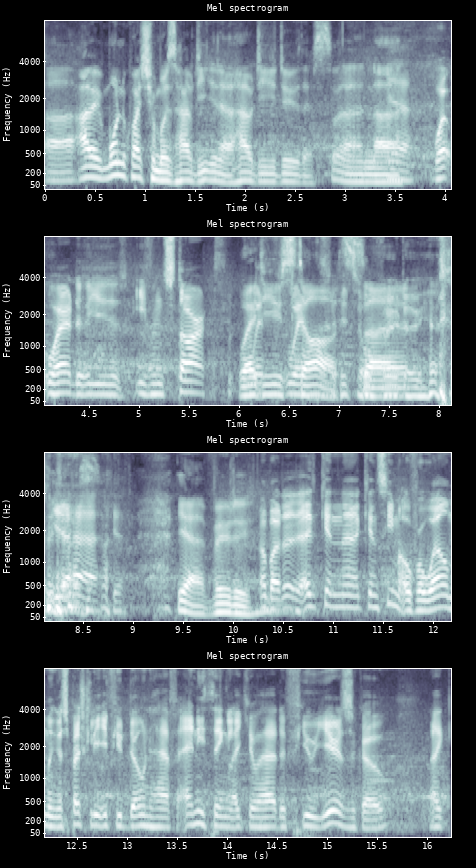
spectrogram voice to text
uh, I mean, one question was how do you, you know how do you do this? And uh, yeah. Where, where do you even start? Where with- do you with- start? It's So- all voodoo. yeah. yeah. yeah, voodoo. No, but it, it can uh, can seem overwhelming, especially if you don't have anything like you had a few years ago. Like,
